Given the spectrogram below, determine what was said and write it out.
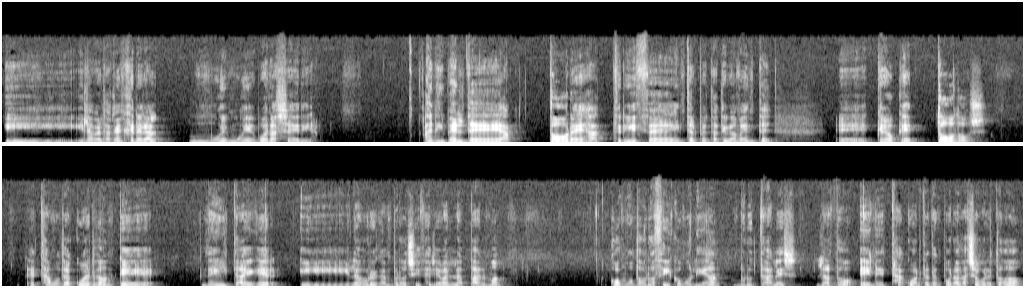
Y, la verdad que en general, muy, muy buena serie. A nivel de actores, actrices, interpretativamente, eh, creo que todos estamos de acuerdo en que Neil Tiger y Lauren Ambrosi se llevan la palma. Como Dorothy y como Liam, brutales las dos, en esta cuarta temporada sobre todo.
